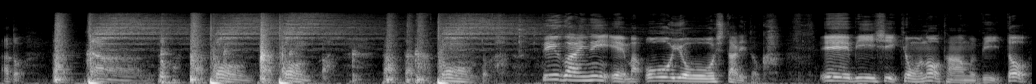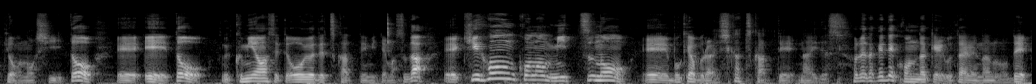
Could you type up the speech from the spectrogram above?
あと、タッチャーンとか、タドン、タドンとか、タタタドンとか、っていう具合に、えーまあ、応用をしたりとか、A、B、C、今日のターム B と今日の C と、え A と組み合わせて応用で使ってみてますが、え基本この3つの、えボキャブラリーしか使ってないです。それだけでこんだけ歌えるようになるので、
